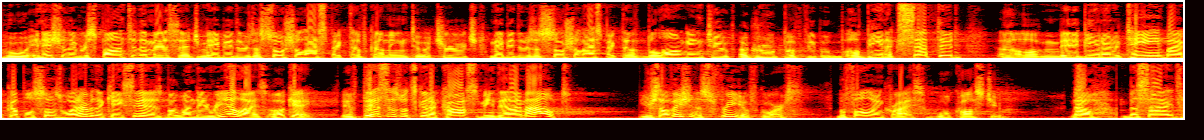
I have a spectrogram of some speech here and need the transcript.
who initially respond to the message. Maybe there's a social aspect of coming to a church. Maybe there's a social aspect of belonging to a group of people, of being accepted uh, maybe being entertained by a couple of songs, whatever the case is, but when they realize, okay, if this is what's going to cost me, then I'm out. Your salvation is free, of course, but following Christ will cost you. Now, besides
